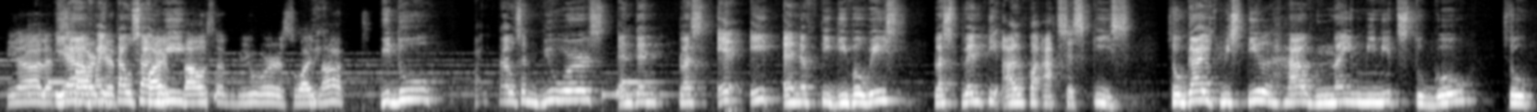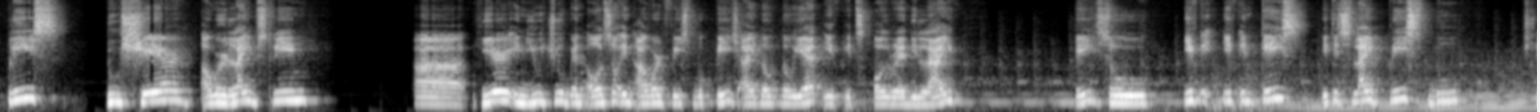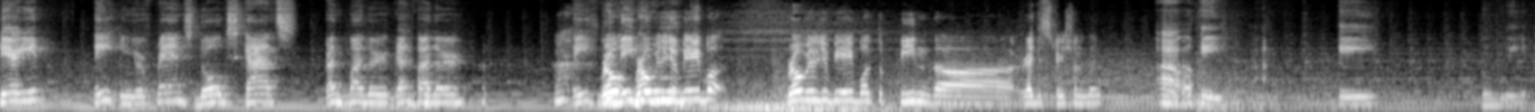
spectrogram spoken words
Yeah, let's yeah, target 5,000 viewers. Why we, not? We do 5,000 viewers and then plus 8 NFT giveaways plus 20 alpha access keys. So guys, we still have 9 minutes to go. So please do share our live stream uh, here in YouTube and also in our Facebook page. I don't know yet if it's already live. Okay, so if, if in case it is live, please do share it okay, in your friends, dogs, cats, grandmother, grandfather. Okay, bro, bro, will you be able Bro, will you be able to pin the registration link? Ah, okay. Ah, Okay. Wait.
